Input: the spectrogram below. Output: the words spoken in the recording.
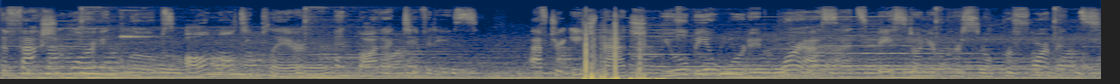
The faction war englobes all multiplayer and bot activities. After each match, you will be awarded war assets based on your personal performance.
